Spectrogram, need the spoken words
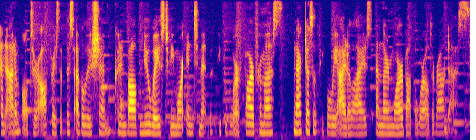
and Adam Alter offers that this evolution could involve new ways to be more intimate with people who are far from us, connect us with people we idolize, and learn more about the world around us.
